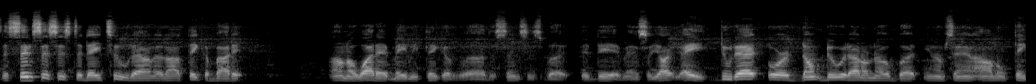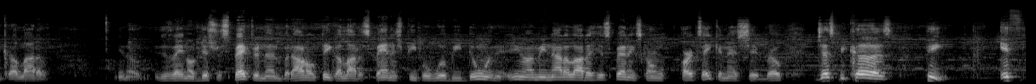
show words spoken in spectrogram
The census is today too. Down and I think about it. I don't know why that made me think of uh, the census, but it did, man. So y'all, hey, do that or don't do it. I don't know, but you know what I'm saying. I don't think a lot of, you know, this ain't no disrespect or nothing, but I don't think a lot of Spanish people will be doing it. You know what I mean? Not a lot of Hispanics gonna partake in that shit, bro. Just because, Pete, if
